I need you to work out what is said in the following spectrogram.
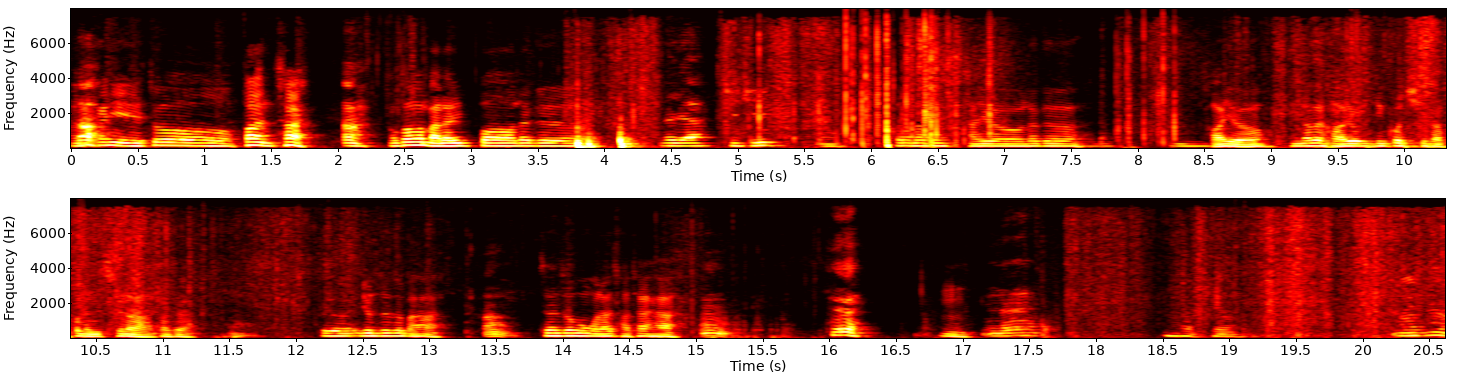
我给你做饭菜。啊，我刚刚买了一包那个那个，鸡精，嗯，还有那个还有那个蚝油，那个蚝油已经过期了，不能吃了，大哥。这个用这个吧，嗯。这样中午我来炒菜哈。嗯，这个，嗯，来。那行，那是，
